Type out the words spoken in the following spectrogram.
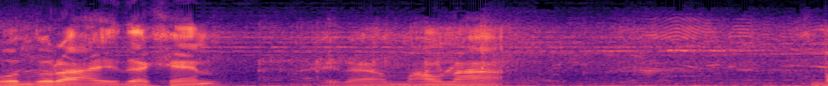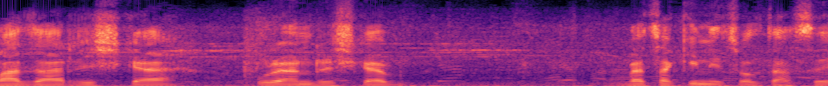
বন্ধুরা, এই দেখেন, এটা মাওনা বাজার রিক্সা পুরান রিক্সা বেচা কিনে চলতেছে।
